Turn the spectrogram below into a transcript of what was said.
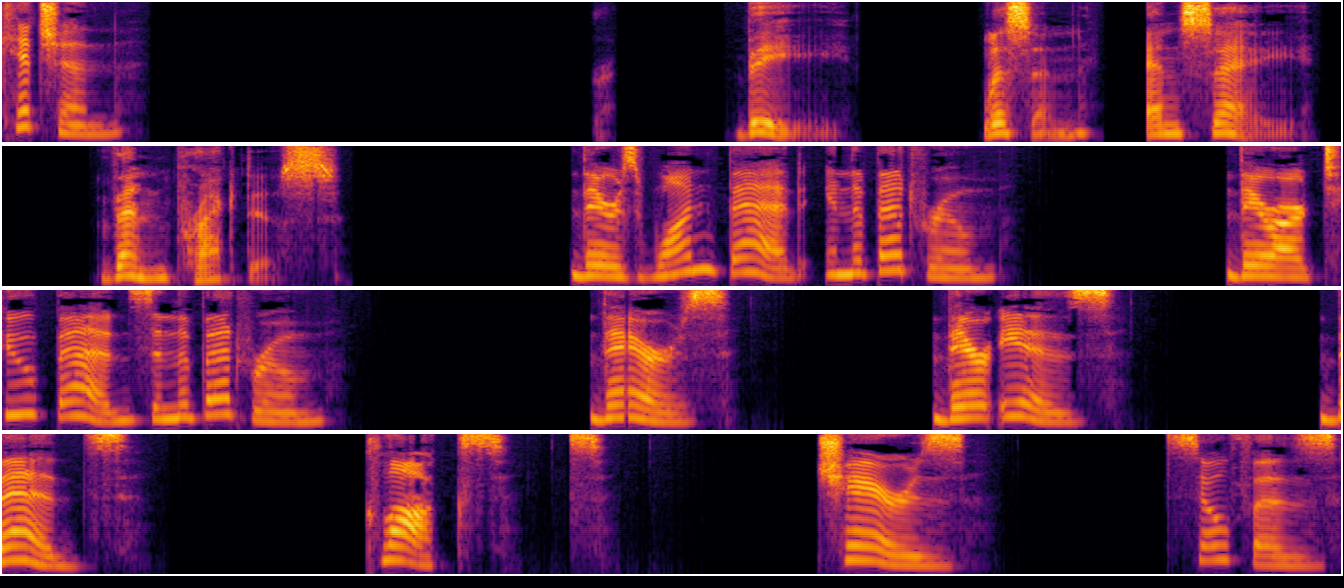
Kitchen. B. Listen and say. Then practice. There's one bed in the bedroom. There are two beds in the bedroom. There's. There is. Beds. Clocks. Chairs. sofas,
